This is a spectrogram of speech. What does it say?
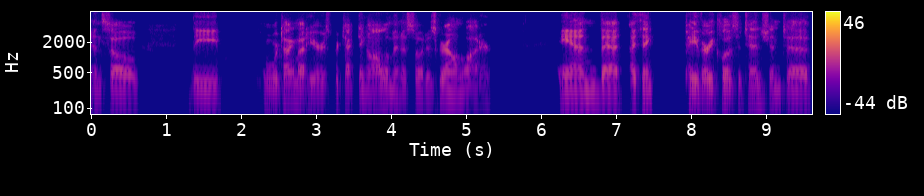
And so the what we're talking about here is protecting all of Minnesota's groundwater. And that I think pay very close attention to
